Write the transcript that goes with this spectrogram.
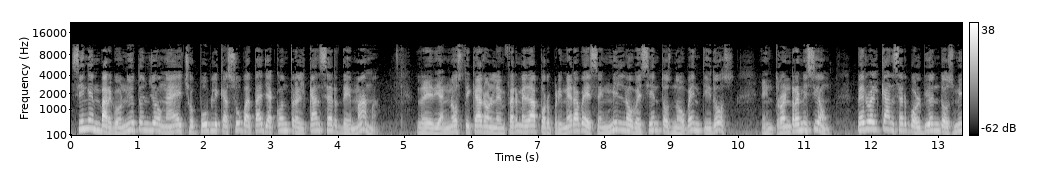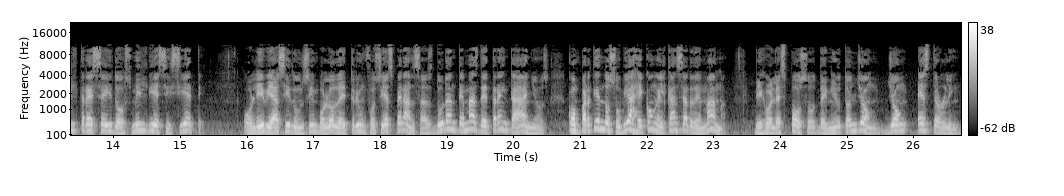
Sin embargo, Newton-John ha hecho pública su batalla contra el cáncer de mama. Le diagnosticaron la enfermedad por primera vez en 1992. Entró en remisión, pero el cáncer volvió en 2013 y 2017. Olivia ha sido un símbolo de triunfos y esperanzas durante más de 30 años, compartiendo su viaje con el cáncer de mama, dijo el esposo de Newton-John, John Esterling.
